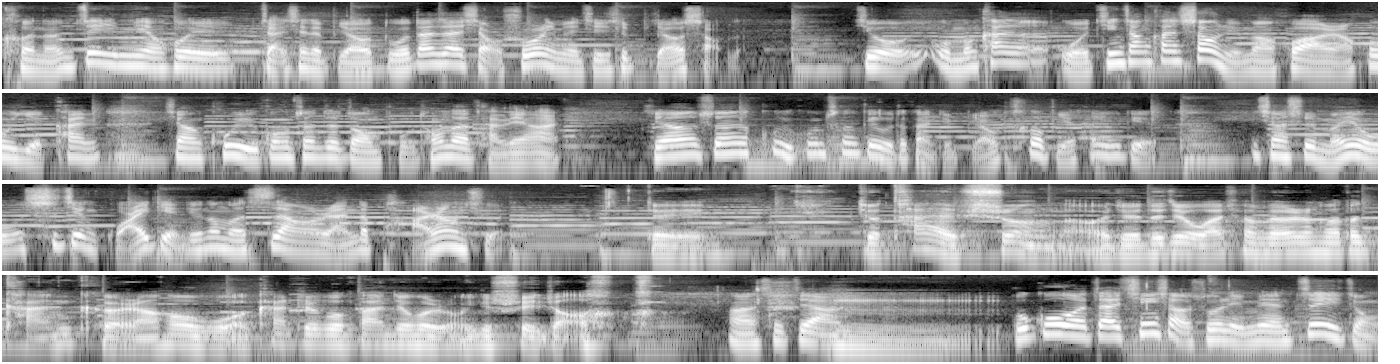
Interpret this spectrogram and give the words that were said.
可能这一面会展现的比较多，但在小说里面其实是比较少的。就我们看，我经常看少女漫画，然后也看像《枯雨宫村》这种普通的谈恋爱。虽然，虽然《枯雨宫村》给我的感觉比较特别，它有点像是没有事件拐点，就那么自然而然的爬上去了。对，就太顺了，我觉得就完全没有任何的坎坷，然后我看这部番就会容易睡着。啊，是这样。嗯，不过在轻小说里面，这种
